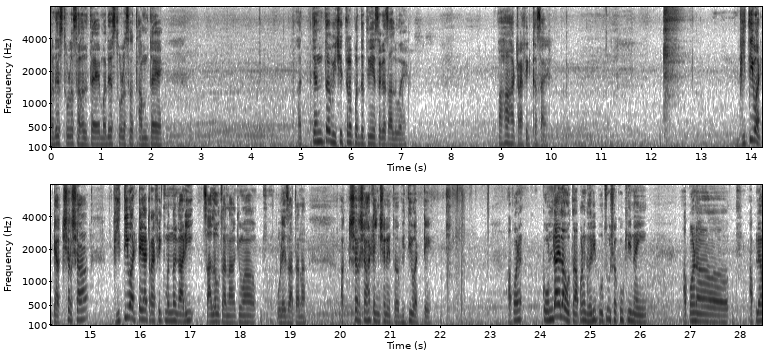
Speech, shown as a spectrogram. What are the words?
मध्येच थोडंसं हलतंय मध्येच थोडंसं थांबतंय. अत्यंत विचित्र पद्धतीने हे सगळं चालू आहे. पहा हा ट्रॅफिक कसा आहे. भीती वाटते अक्षरशः भीती वाटते या ट्रॅफिकमधनं गाडी चालवताना किंवा पुढे जाताना. अक्षरशः टेन्शन येतं भीती वाटते. आपण कोंडायला होतं आपण घरी पोचू शकू की नाही? आपण आपल्या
